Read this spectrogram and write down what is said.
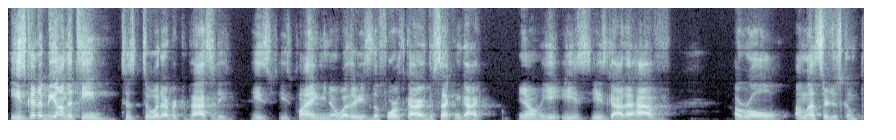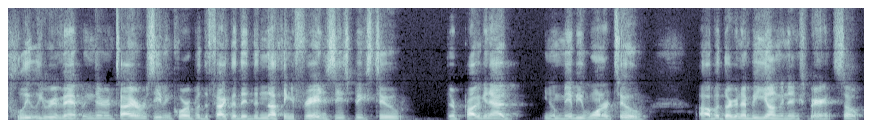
he's going to be on the team to, to whatever capacity he's he's playing. You know, whether he's the fourth guy or the second guy, you know, he, he's he's got to have a role unless they're just completely revamping their entire receiving corps. But the fact that they did nothing in free agency speaks to they're probably going to add, you know, maybe one or two, uh, but they're going to be young and inexperienced. So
